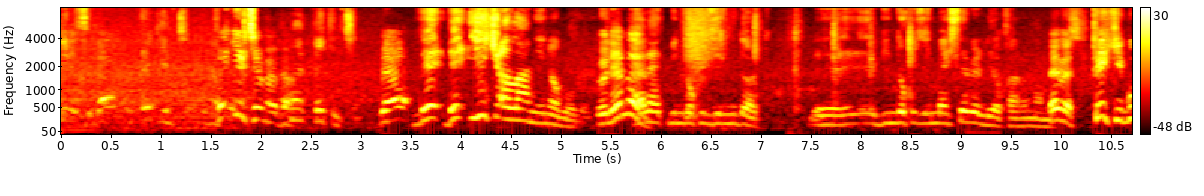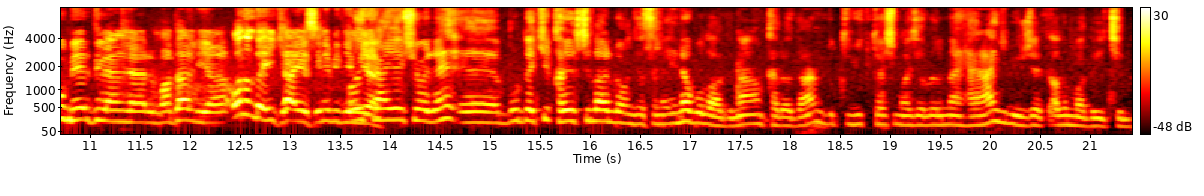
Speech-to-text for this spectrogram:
birisi de Tek ilçe. tek ilçe mi efendim? Evet, tek ilçe. Ve Ve, ve ilk alan İnebolu. öyle mi? Evet 1924. Ee, 1925'te veriliyor Kahramanmaraş. Evet. Peki bu merdivenler, madalya, onun da hikayesini bir O dinleyelim. hikaye şöyle, e, buradaki kayıkçılar loncasına İnebolu adına Ankara'dan bu yük taşımacılığına herhangi bir ücret alınmadığı için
